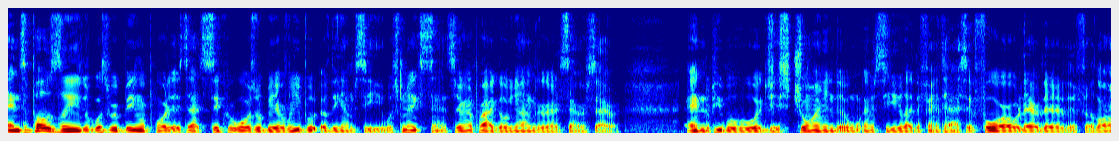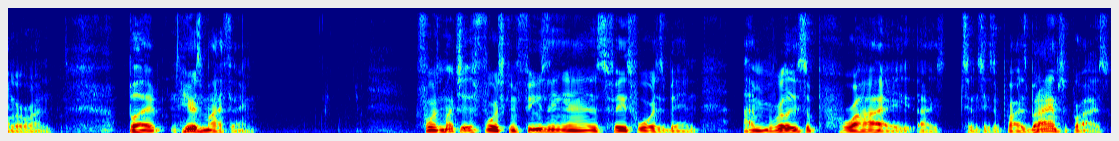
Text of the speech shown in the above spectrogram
And supposedly, what's being reported is that Secret Wars will be a reboot of the MCU, which makes sense. They're to probably go younger, et cetera, et cetera and the people who had just joined the MCU, like the Fantastic Four, they're they're for a longer run. But here's my thing. For as much as for as confusing as Phase Four has been, I'm really surprised. I shouldn't say surprised, but I am surprised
